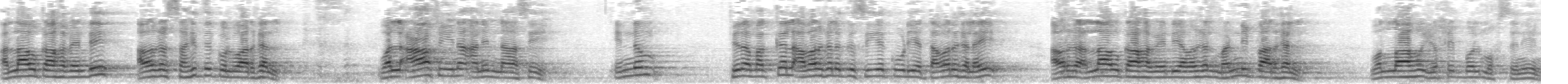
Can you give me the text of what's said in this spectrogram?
அல்லாவுக்காக வேண்டி அவர்கள் சகித்துக் கொள்வார்கள். வல் ஆஃபீன அனின் நாசி. இன்னும் பிற மக்கள் அவர்களுக்கு செய்யக்கூடிய தவறுகளை அவர்கள் அல்லாஹ்வுக்காக வேண்டி அவர்கள் மன்னிப்பார்கள். வல்லாஹு யுஹிபுல் முஹ்சினீன்.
